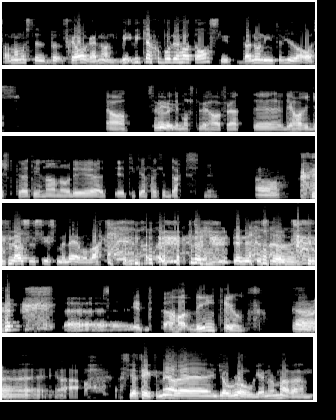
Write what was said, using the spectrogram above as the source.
fan, man måste fråga någon. Vi, vi kanske borde ha ett avsnitt där någon intervjuar oss. ja. Så ja vi, men det måste vi ha för att eh, det har vi diskuterat innan och det, det tycker jag faktiskt är dags nu. Ja, narcissismen lever verkligen. Den är inte slut. Ett aha, vild triumf. eh, ja, alltså jag tänkte mer eh, Joe Rogan och de här Stefan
